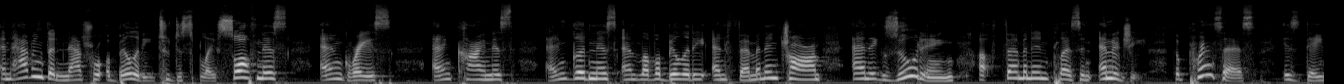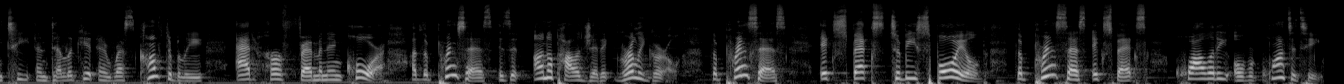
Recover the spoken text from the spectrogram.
and having the natural ability to display softness and grace and kindness and goodness and lovability and feminine charm and exuding a feminine pleasant energy. The princess is dainty and delicate and rests comfortably at her feminine core. Uh, the princess is an unapologetic girly girl. The princess expects to be spoiled. The princess expects quality over quantity.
